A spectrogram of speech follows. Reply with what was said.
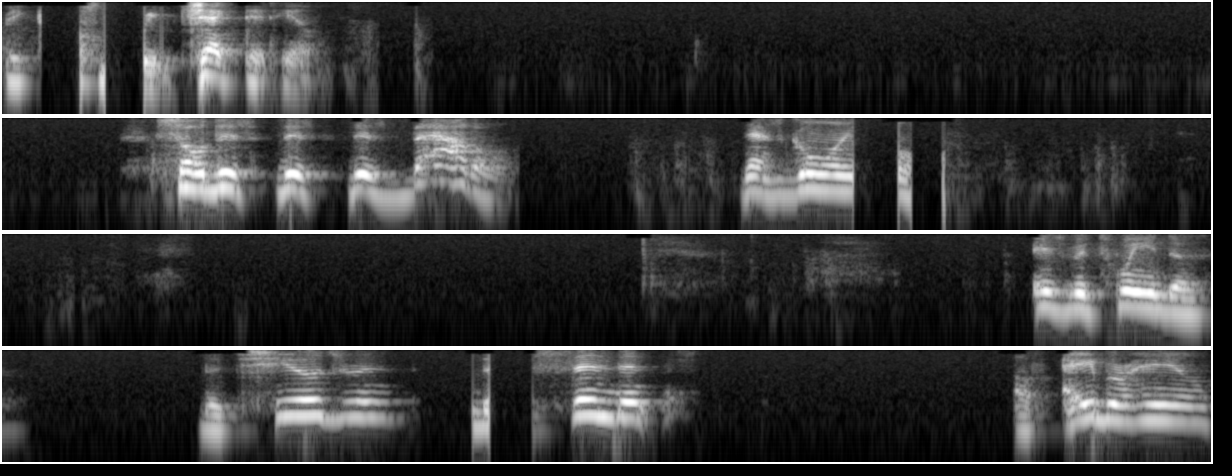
Because they rejected him. So this this this battle that's going is between the the children, the descendants of Abraham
